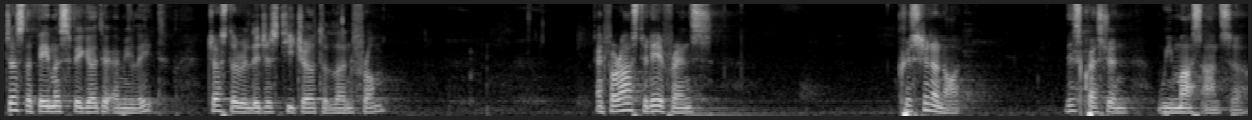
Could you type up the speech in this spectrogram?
just a famous figure to emulate, just a religious teacher to learn from. And for us today, friends, Christian or not, this question we must answer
